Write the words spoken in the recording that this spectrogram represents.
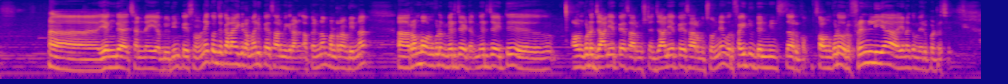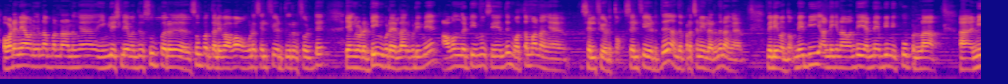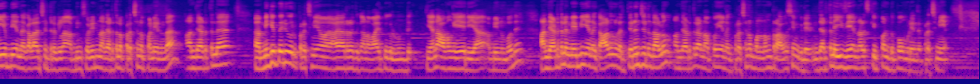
எங்கே சென்னை அப்படி இப்படின்னு பேசினோடனே கொஞ்சம் கலாய்க்கிற மாதிரி பேச ஆரம்பிக்கிறாங்க. அப்போ என்ன பண்ணுறான் அப்படின்னா ரொம்ப அவன் கூட மெர்ஜ் ஆகிட்டேன் மெர்ஜ் ஆகிட்டு அவன் கூட ஜாலியாக பேச ஆரம்பிச்சிட்டேன். ஜாலியாக பேச ஆரம்பிச்ச உடனே ஒரு ஃபைவ் டு டென் மினிட்ஸ் தான் இருக்கும். ஸோ அவன் கூட ஒரு ஃப்ரெண்ட்லியாக எனக்கும் ஏற்பட்டுருச்சு. உடனே அவனுக்கு என்ன பண்ணானுங்க இங்கிலீஷ்லேயே வந்து சூப்பர் சூப்பர் தலைவாவா அவன் கூட செல்ஃபி எடுத்துக்கிறேன்னு சொல்லிட்டு எங்களோட டீம் கூட எல்லாரு அவங்க டீமும் சேர்ந்து மொத்தமாக நாங்கள் செல்ஃபி எடுத்தோம். செல்ஃபி எடுத்து அந்த பிரச்சனையிலேருந்து நாங்கள் வெளியே வந்தோம். மேபி அன்றைக்கி நான் வந்து என்ன எப்படி நீ கூப்பிடலாம்? நீ எப்படி அந்த கலாச்சிட்டு இருக்கலாம்? அப்படின்னு சொல்லிட்டு நான் அந்த இடத்துல பிரச்சனை பண்ணியிருந்தேன் அந்த இடத்துல மிகப்பெரிய ஒரு பிரச்சனையாக ஆடுறதுக்கான வாய்ப்புகள் உண்டு. ஏன்னா அவங்க ஏரியா அப்படின்னும் போது அந்த இடத்துல மேபி எனக்கு ஆளுங்களை தெரிஞ்சிருந்தாலும் அந்த இடத்துல நான் போய் எனக்கு பிரச்சனை பண்ணணுன்ற அவசியம் கிடையாது. இந்த இடத்துல ஈஸியாக என்னால் ஸ்கிப் பண்ணிட்டு போக முடியும் இந்த பிரச்சனையை.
